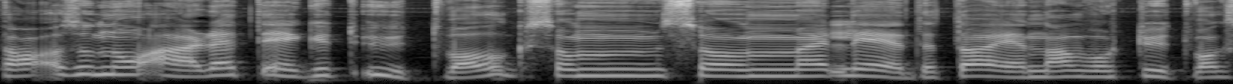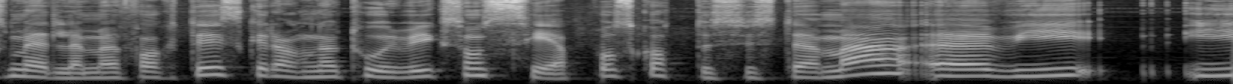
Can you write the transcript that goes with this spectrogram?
Ja, altså Nå er det et eget utvalg som, som, ledet av en av vårt utvalgs medlemmer, faktisk, Ragnar Thorvik, som ser på skattesystemet. Eh, vi, i,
